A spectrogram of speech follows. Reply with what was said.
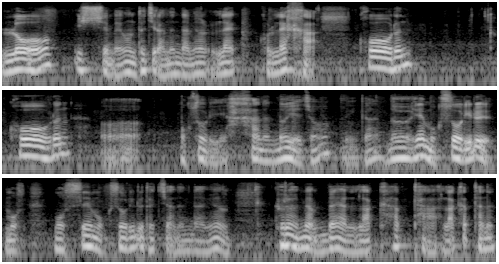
로 이쉐메운 듣지 않는다면 레 콜레하 콜은 콜은 어, 목소리 하는 너의죠. 그러니까 너의 목소리를 모, 모세 목소리를 듣지 않는다면 그러면 벨 라카타 라카타는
